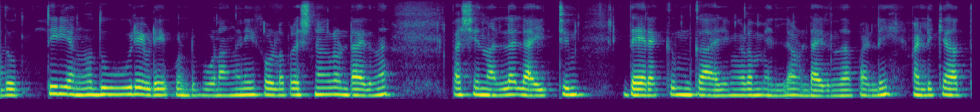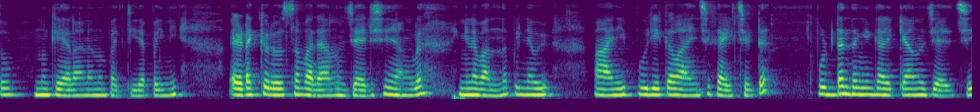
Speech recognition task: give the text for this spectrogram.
അത് ഒത്തിരി അങ്ങ് ദൂരെ എവിടെ കൊണ്ടുപോകണം. അങ്ങനെയൊക്കെ ഉള്ള പ്രശ്നങ്ങളുണ്ടായിരുന്നു. പക്ഷേ നല്ല ലൈറ്റും തിരക്കും കാര്യങ്ങളും എല്ലാം ഉണ്ടായിരുന്നത് പള്ളി പള്ളിക്കകത്തും ഒന്നും കയറാനൊന്നും പറ്റിയില്ല. അപ്പോൾ ഇനി ഇടയ്ക്കൊരു ദിവസം വരാമെന്ന് വിചാരിച്ച് ഞങ്ങൾ ഇങ്ങനെ വന്ന്. പിന്നെ ഒരു പാനിപ്പൂരിയൊക്കെ വാങ്ങിച്ച് കഴിച്ചിട്ട് ഫുഡ് എന്തെങ്കിലും കഴിക്കാമെന്ന് വിചാരിച്ച്.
